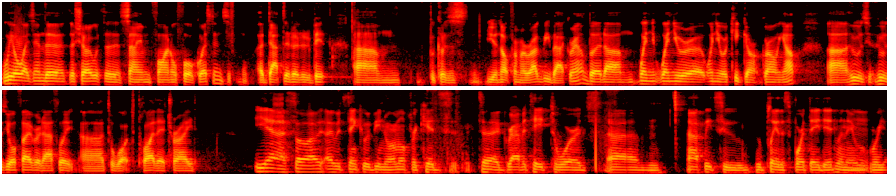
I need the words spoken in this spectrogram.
we always end the, the show with the same final four questions, adapted it a bit um, because you're not from a rugby background. But um, when when you were when you were a kid growing up, uh, who was who was your favourite athlete uh, to watch ply their trade? Yeah, so I, I, would think it would be normal for kids to gravitate towards um, athletes who, who play the sport they did when they mm. were young.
